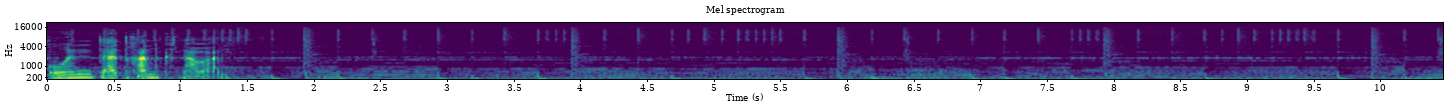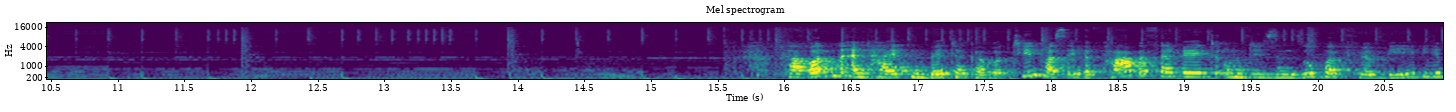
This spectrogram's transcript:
und daran knabbern. Karotten enthalten Beta-Carotin, was ihre Farbe verrät und die sind super für Baby.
